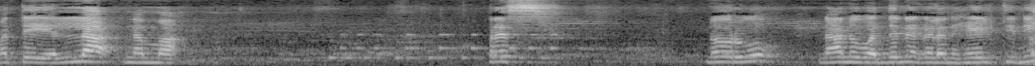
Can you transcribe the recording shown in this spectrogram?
ಮತ್ತು ಎಲ್ಲ ನಮ್ಮ ಪ್ರೆಸ್ನವರು ನಾನು ವಂದನೆಗಳನ್ನು ಹೇಳ್ತೀನಿ.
